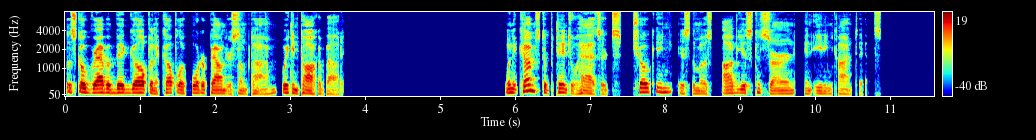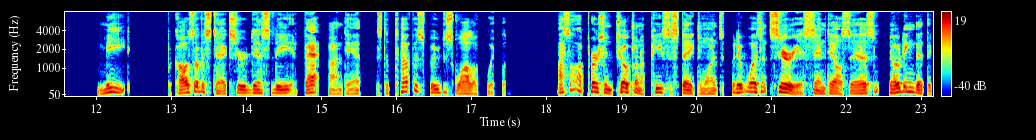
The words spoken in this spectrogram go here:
let's go grab a big gulp and a couple of quarter pounders sometime. We can talk about it. When it comes to potential hazards, choking is the most obvious concern in eating contests. Meat, because of its texture, density, and fat content, is the toughest food to swallow quickly. I saw a person choke on a piece of steak once, but it wasn't serious, Santel says, noting that the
